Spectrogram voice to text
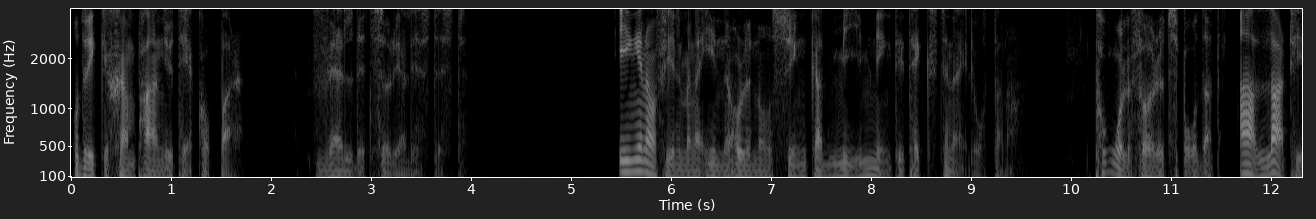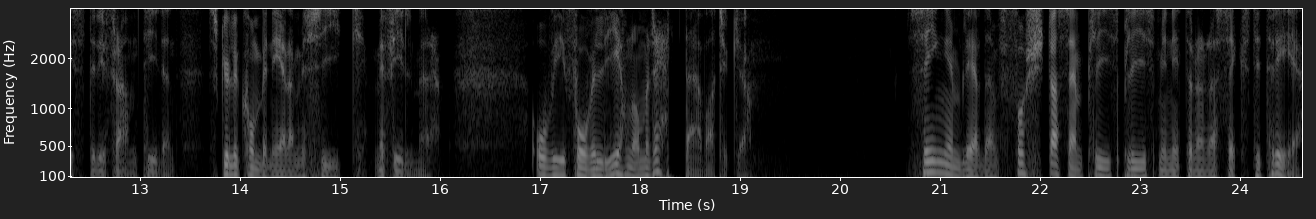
och dricker champagne ur tekoppar. Väldigt surrealistiskt. Ingen av filmerna innehåller någon synkad mimning till texterna i låtarna. Paul förutspådde att alla artister i framtiden skulle kombinera musik med filmer. Och vi får väl ge honom rätt där va, tycker jag. Singeln blev den första sen Please Please Me 1963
